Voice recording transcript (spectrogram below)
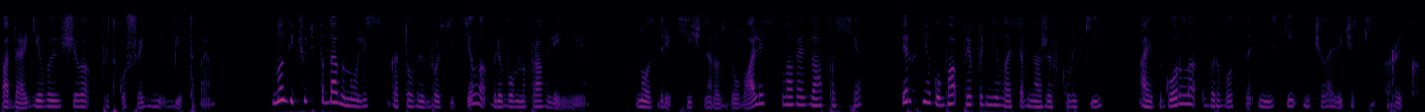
подрагивающего в предвкушении битвы. Ноги чуть подогнулись, готовые бросить тело в любом направлении. Ноздри хищно раздувались, ловя запахи. Верхняя губа приподнялась, обнажив клыки, а из горла вырвался низкий нечеловеческий рык.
